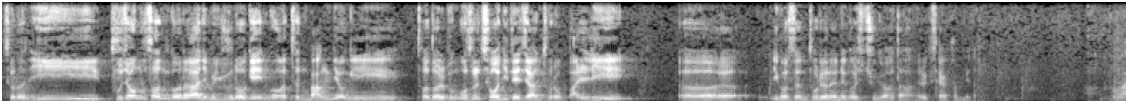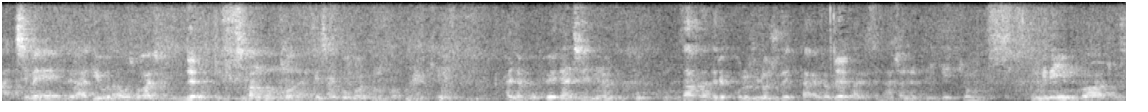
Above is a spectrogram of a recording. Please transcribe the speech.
저는 이 부정선거나 아니면 윤호개인과 같은 망령이 더 넓은 곳을 전이되지 않도록 빨리 어, 이것은 도려내는 것이 중요하다 이렇게 생각합니다. 그 아침에 그 라디오 나오셔가지고 네. 지방선거나 이제 재보궐선거 이렇게 관련 목표에 대한 질문을 듣고 그 후사가들의 코를 눌러주겠다 이렇게 네. 말씀하셨는데 이게 좀 국민의힘과 좀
